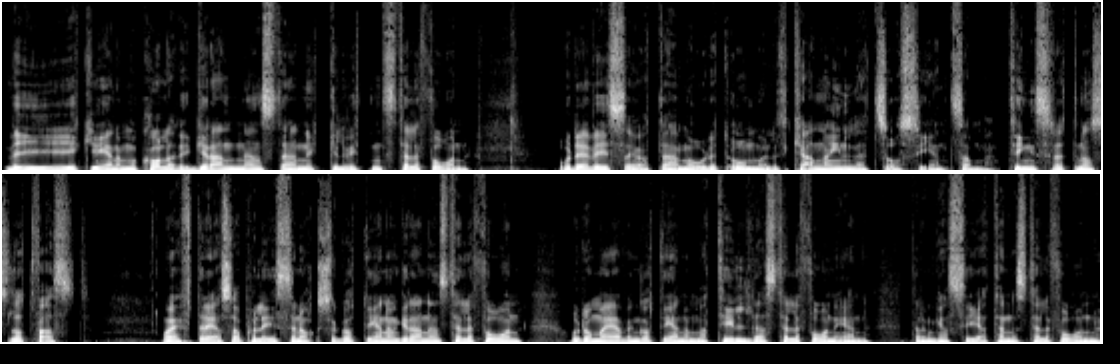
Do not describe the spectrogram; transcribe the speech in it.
vi gick igenom och kollade i grannens, det här nyckelvittnets telefon och det visar ju att det här mordet omöjligt kan ha inletts så sent som tingsrätten har slått fast. Och efter det så har polisen också gått igenom grannens telefon och de har även gått igenom Matildas telefon igen där de kan se att hennes telefon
